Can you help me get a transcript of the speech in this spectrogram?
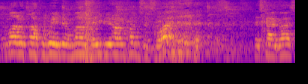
It might look like a weird little monkey being unconscious, right? Let's go, guys.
